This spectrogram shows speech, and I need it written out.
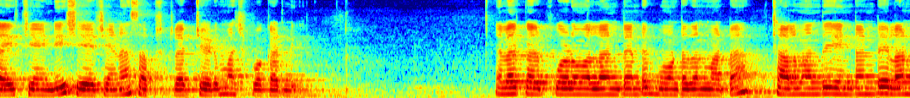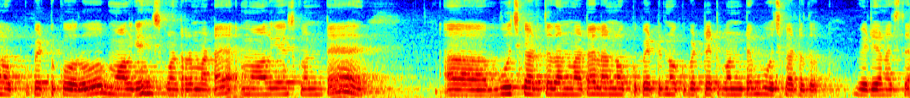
లైక్ చేయండి షేర్ చేయండి సబ్స్క్రైబ్ చేయడం మర్చిపోకండి. ఇలా కలుపుకోవడం వల్ల ఏంటంటే బాగుంటుంది అనమాట చాలామంది ఏంటంటే ఇలా నొక్కు పెట్టుకోరు మామూలుగా వేసుకుంటారు అనమాట మామూలుగా వేసుకుంటే బూజు కడుతుంది అనమాట ఇలా నొక్కు పెట్టి నొక్కు పెట్టేట్టుకుంటే బూజు కట్టదు. వీడియో నచ్చితే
